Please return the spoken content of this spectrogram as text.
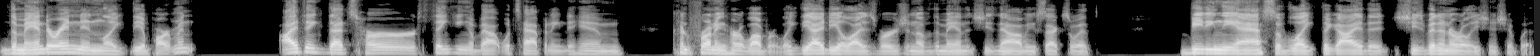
the mandarin in like the apartment i think that's her thinking about what's happening to him confronting her lover, like the idealized version of the man that she's now having sex with, beating the ass of like the guy that she's been in a relationship with.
